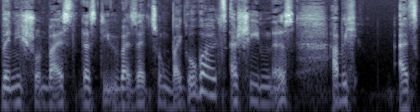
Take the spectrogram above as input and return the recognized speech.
Wenn ich schon weiß, dass die Übersetzung bei Googles erschienen ist, habe ich als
